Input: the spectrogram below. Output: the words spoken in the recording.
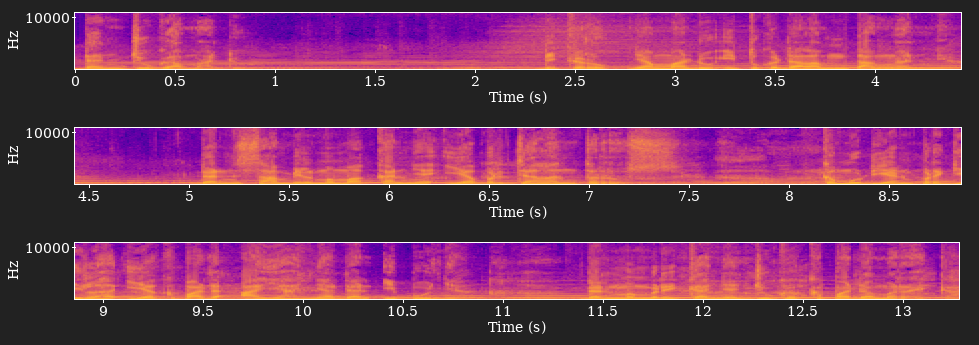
dan juga madu. Dikeruknya madu itu ke dalam tangannya, dan sambil memakannya ia berjalan terus. Kemudian pergilah ia kepada ayahnya dan ibunya, dan memberikannya juga kepada mereka.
